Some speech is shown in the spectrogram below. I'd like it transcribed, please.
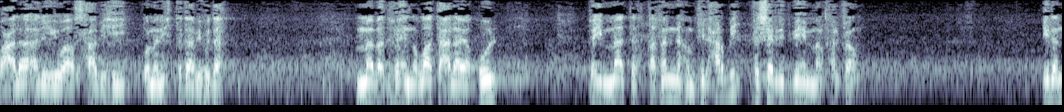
وعلى آله وأصحابه ومن اهتدى بهداه. أما بعد فإن الله تعالى يقول فإما تثقفنهم في الحرب فشرد بهم من خلفهم. إذا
